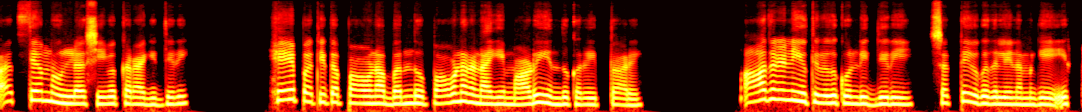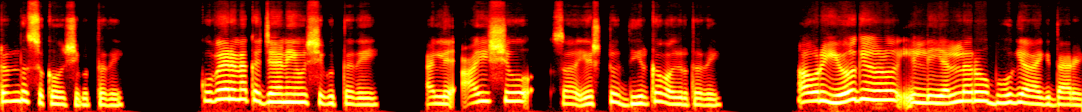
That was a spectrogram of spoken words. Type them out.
ಅತ್ಯಮೂಲ್ಯ ಸೇವಕರಾಗಿದ್ದೀರಿ. ಹೇ ಪತಿತ ಪಾವನ, ಬಂದು ಪಾವನರನಾಗಿ ಮಾಡು ಎಂದು ಕರೆಯುತ್ತಾರೆ. ಆದರೆ ನೀವು ತಿಳಿದುಕೊಂಡಿದ್ದೀರಿ, ಸತ್ಯಯುಗದಲ್ಲಿ ನಮಗೆ ಎಷ್ಟೊಂದು ಸುಖವು ಸಿಗುತ್ತದೆ. ಕುಬೇರನ ಖಜಾನೆಯು ಸಿಗುತ್ತದೆ. ಅಲ್ಲಿ ಆಯುಷ್ಯು ಸಹ ಎಷ್ಟು ದೀರ್ಘವಾಗಿರುತ್ತದೆ. ಅವರು ಯೋಗಿಗಳು, ಇಲ್ಲಿ ಎಲ್ಲರೂ ಭೋಗಿಯಾಗಿದ್ದಾರೆ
